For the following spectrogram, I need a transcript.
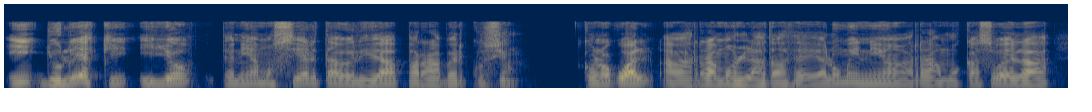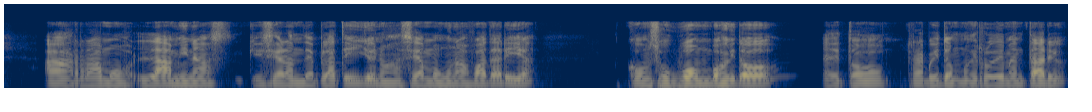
Y Julieski y yo teníamos cierta habilidad para la percusión. Con lo cual agarramos latas de aluminio, agarramos cazuelas, agarramos láminas que hicieran de platillo y nos hacíamos unas baterías con sus bombos y todo. Eh, todo, repito, muy rudimentario.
